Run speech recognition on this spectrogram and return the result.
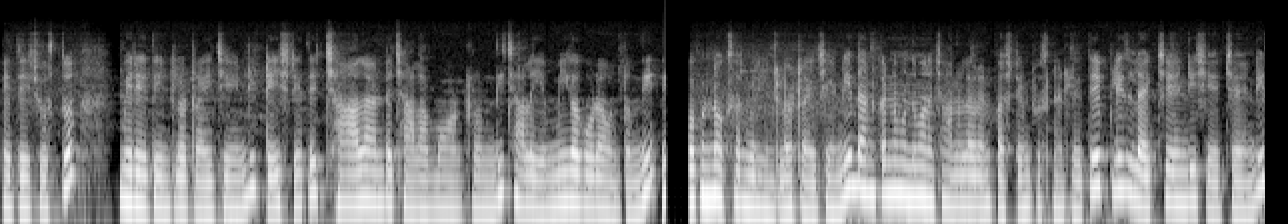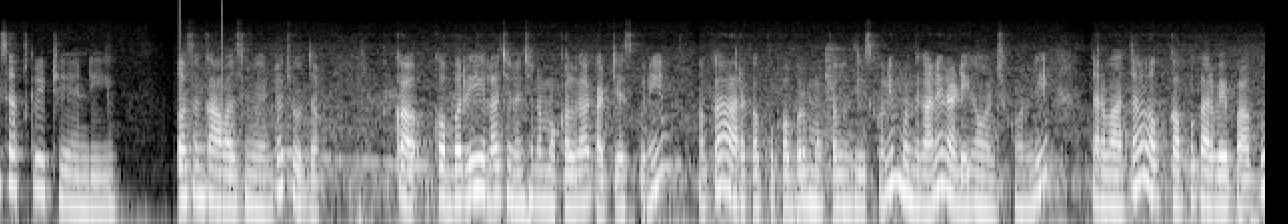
అయితే చూస్తూ మీరైతే ఇంట్లో ట్రై చేయండి. టేస్ట్ అయితే చాలా అంటే చాలా బాగుంటుంది. చాలా ఎమ్మీగా కూడా ఉంటుంది. తప్పకుండా ఒకసారి మీరు ఇంట్లో ట్రై చేయండి. దానికన్నా ముందు మన ఛానల్ ఎవరైనా ఫస్ట్ టైం చూసినట్లయితే ప్లీజ్ లైక్ చేయండి షేర్ చేయండి సబ్స్క్రైబ్ చేయండి. కోసం కావాల్సినవి ఏంటో చూద్దాం. కొబ్బరి ఇలా చిన్న చిన్న ముక్కలుగా కట్ చేసుకుని ఒక అరకప్పు కొబ్బరి ముక్కలను తీసుకొని ముందుగానే రెడీగా ఉంచుకోండి. తర్వాత ఒక కప్పు కరివేపాకు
